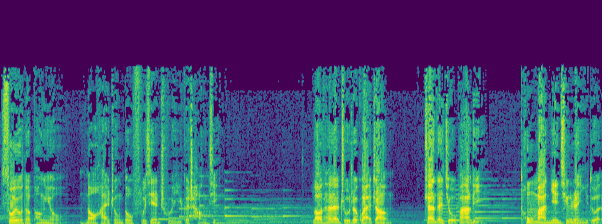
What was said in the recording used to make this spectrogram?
所有的朋友脑海中都浮现出一个场景：老太太拄着拐杖，站在酒吧里，痛骂年轻人一顿，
